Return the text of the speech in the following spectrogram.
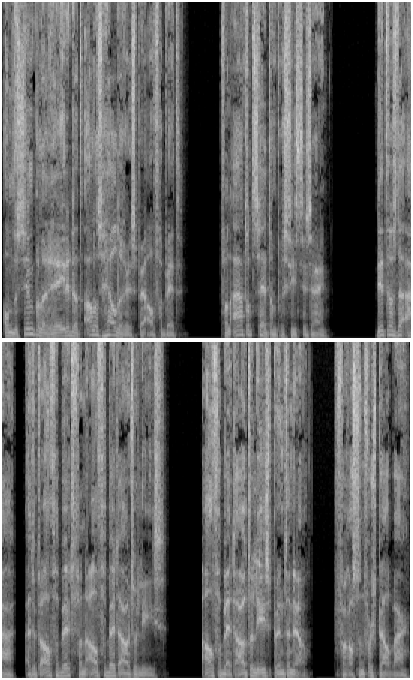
Om de simpele reden dat alles helder is bij Alphabet. Van A tot Z om precies te zijn. Dit was de A uit het alfabet van Alphabet Autolease. alphabetautolease.nl. Verrassend voorspelbaar.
